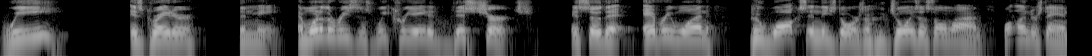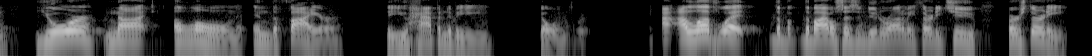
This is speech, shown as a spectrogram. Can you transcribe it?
we is greater than me. And one of the reasons we created this church is so that everyone who walks in these doors or who joins us online will understand you're not alone in the fire that you happen to be going through. I, love what the, the Bible says in Deuteronomy 32, verse 30.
